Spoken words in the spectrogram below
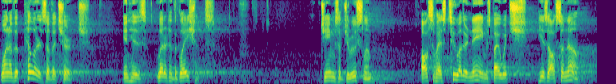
one of the pillars of the church in his letter to the Galatians. James of Jerusalem also has two other names by which he is also known.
